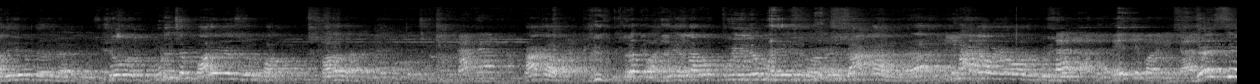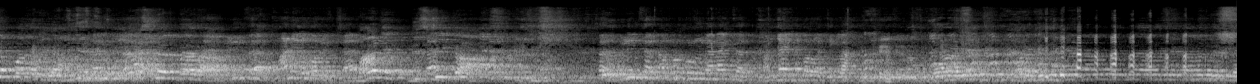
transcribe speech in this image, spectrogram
விடு அதையும் தெரியல. சரி உனக்கு பிடிச்ச பறவையை சொல்லுப்பா பறவை. காக்கா. காக்கா. எல்லாரும் குயிலும் மயிலும் காக்கா உனக்கு சார் பிடிக்கும் அது தேசிய பறவை பறவையா? நேஷனல் பேரா? மாநில பறவை டிஸ்ட்ரிக்டா பஞ்சாயத்து பறவை வச்சுக்கலாம். தெரியல, அது கேட்டாலும் தெரியல.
